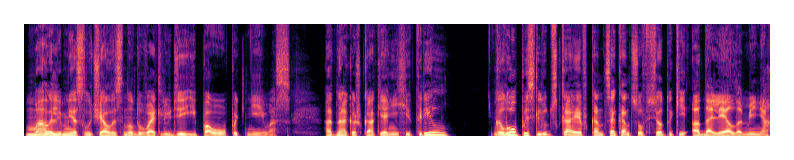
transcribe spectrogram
Мало ли мне случалось надувать людей и поопытнее вас. Однако ж, как я не хитрил, глупость людская в конце концов все-таки одолела меня.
